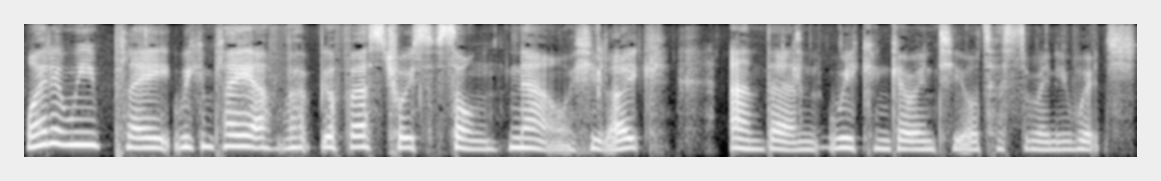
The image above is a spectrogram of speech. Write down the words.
Why don't we play? We can play your first choice of song now, if you like, and then we can go into your testimony, which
